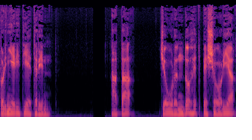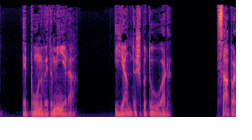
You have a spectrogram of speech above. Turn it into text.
për njëri-tjetrin. Ata që u rëndohet peshorja e punëve të mira, janë të shpëtuar. Sa për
